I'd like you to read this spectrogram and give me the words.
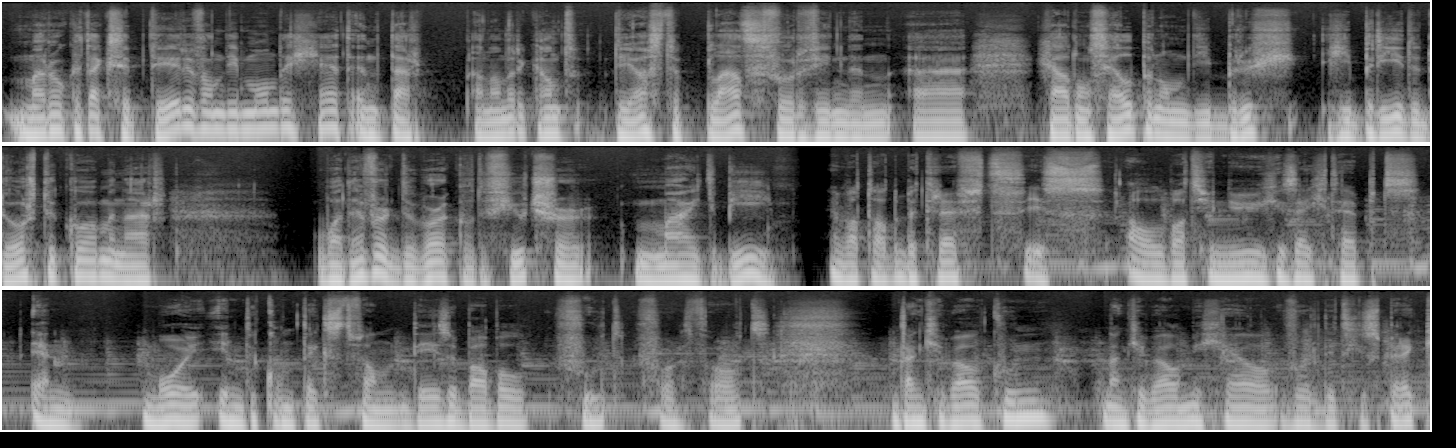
maar ook het accepteren van die mondigheid en daar aan de andere kant de juiste plaats voor vinden, uh, gaat ons helpen om die brug hybride door te komen naar whatever the work of the future might be. En wat dat betreft is al wat je nu gezegd hebt en mooi in de context van deze babbel, food for thought. Dankjewel Koen, dankjewel Michael voor dit gesprek.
